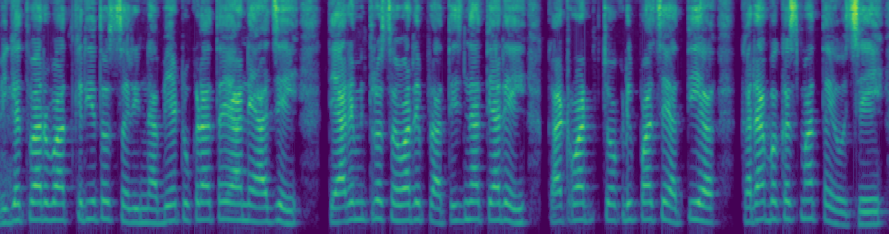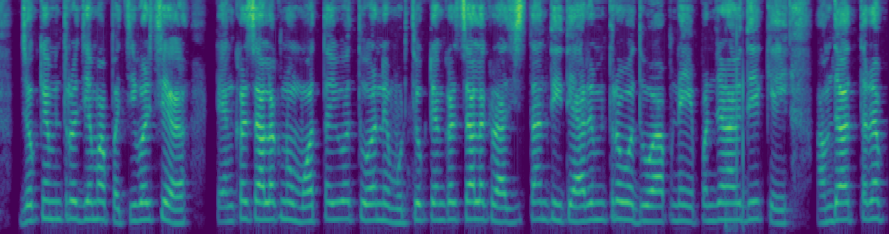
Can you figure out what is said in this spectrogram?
વિગતવાર વાત કરીએ તો શરીરના બે ટુકડા થયા અને આજે ત્યારે મિત્રો, સવારે પ્રાતિજના ત્યારે કાટવાડ ચોકડી પાસે અતિ ખરાબ અકસ્માત થયો છે. જો કે મિત્રો, જેમાં પચીસ વર્ષીય ટેન્કર ચાલકનું મોત થયું હતું અને મૃત્યુક ટેન્કર ચાલક રાજસ્થાનથી ત્યારે મિત્રો વધુ આપને એ પણ જણાવી દઈએ કે અમદાવાદ તરફ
